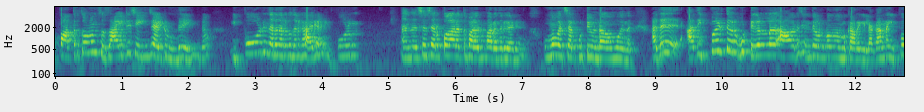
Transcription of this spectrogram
അപ്പൊ അത്രത്തോളം സൊസൈറ്റി ചേഞ്ച് ആയിട്ടുണ്ട് എങ്കിലും ഇപ്പോഴും നിലനിൽക്കുന്ന ഒരു കാര്യമാണ്. ഇപ്പോഴും എന്ന് വെച്ചാൽ ചെറുപ്പകാലത്ത് പലരും പറയുന്നൊരു കാര്യമാണ്. ഉമ്മ വെച്ചാൽ കുട്ടി ഉണ്ടാകുമോ എന്ന്. അത് അത് ഇപ്പോഴത്തെ ഒരു കുട്ടികളിൽ ആ ഒരു ചിന്ത ഉണ്ടോ എന്ന് നമുക്കറിയില്ല. കാരണം ഇപ്പോ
